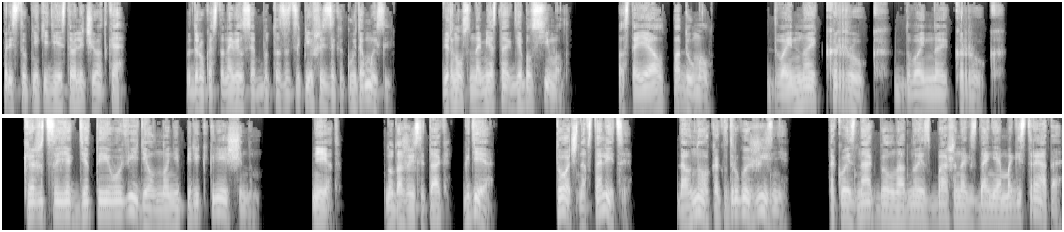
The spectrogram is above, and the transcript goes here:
преступники действовали четко. Вдруг остановился, будто зацепившись за какую-то мысль. Вернулся на место, где был символ. Постоял, подумал. Двойной круг, двойной круг. Кажется, я где-то его видел, но не перекрещенным. Нет. Но даже если так, где? Точно, в столице. Давно, как в другой жизни. Такой знак был на одной из башенок здания магистрата.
